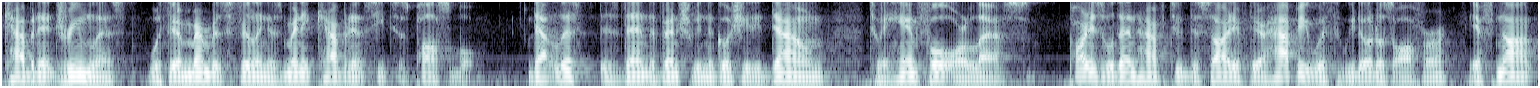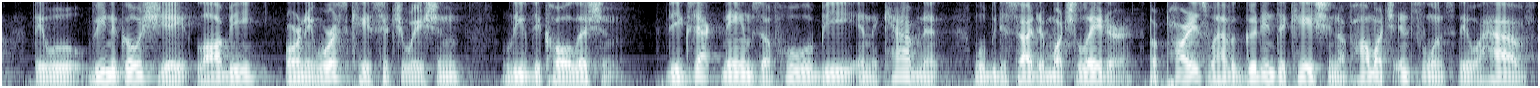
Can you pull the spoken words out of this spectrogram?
cabinet dream list with their members filling as many cabinet seats as possible. That list is then eventually negotiated down to a handful or less. Parties will then have to decide if they are happy with Widodo's offer. If not, they will renegotiate, lobby, or in a worst case situation, leave the coalition. The exact names of who will be in the cabinet will be decided much later, but parties will have a good indication of how much influence they will have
